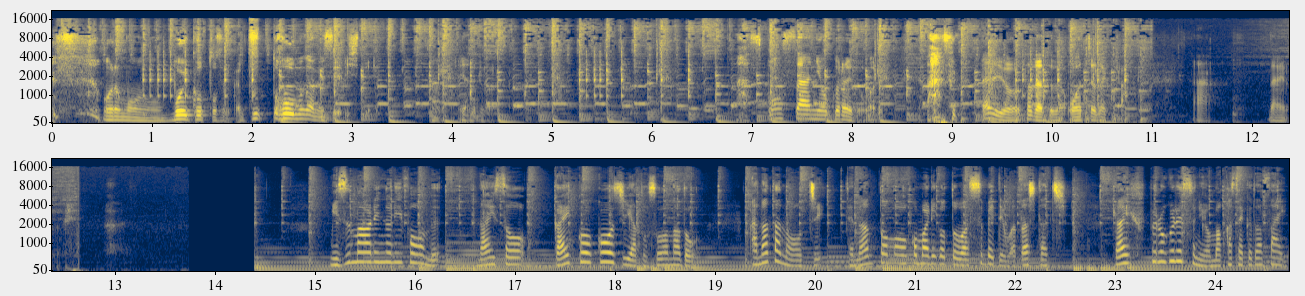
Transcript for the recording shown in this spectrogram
俺もうボイコットするから、ずっとホーム画面整理して、うん、やってるから。あ、スポンサーに怒られて終わる。あ、そっか、ラジオただただ終わっちゃうだけか。あ、ダメだね。水回りのリフォーム、内装、外交工事や塗装など、あなたのお家、テナントのお困りごとはすべて私たち、ライフプログレスにお任せください。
